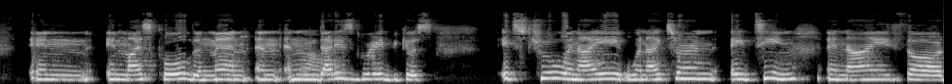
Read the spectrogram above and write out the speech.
in in my school than men, and and wow. that is great because it's true. When I when I turned eighteen and I thought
